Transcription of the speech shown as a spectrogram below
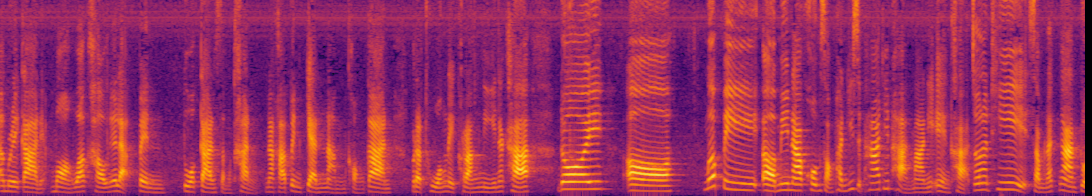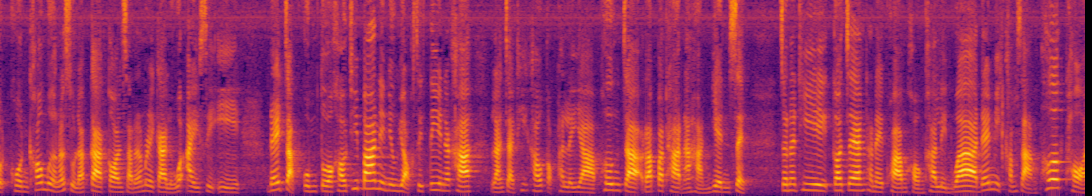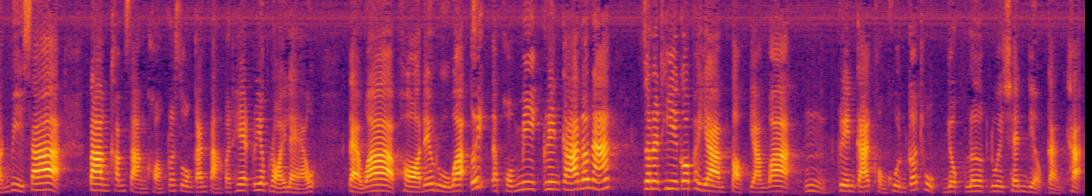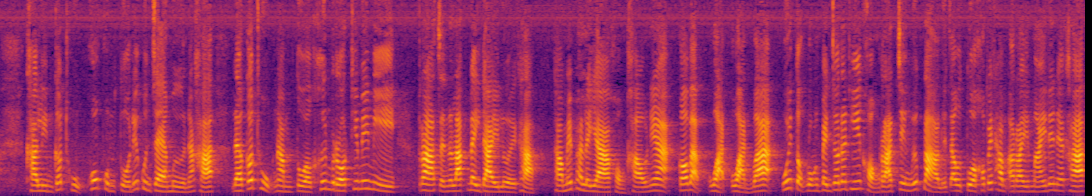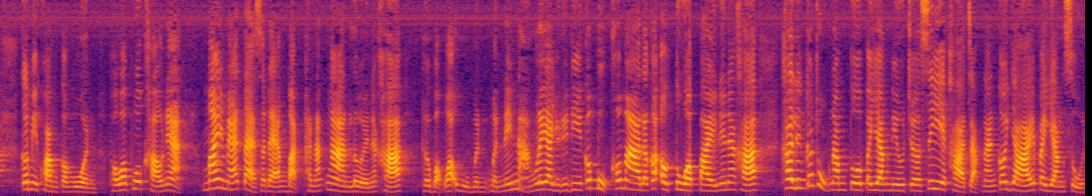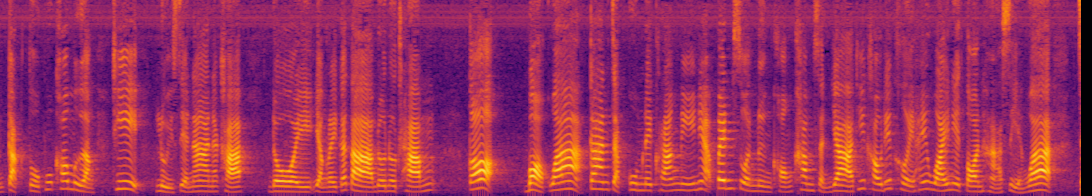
อเมริกาเนี่ยมองว่าเขาเนี่ยแหละเป็นตัวการสำคัญนะคะ เป็นแกนนำของการประท้วงในครั้งนี้นะคะ โดย เมื่อปีออมีนาคม 2025 ที่ผ่านมานี่เองค่ะ เจ้าหน้าที่สำนักงานตรวจคนเข้าเมืองและศุลกากรสหรัฐอเมริกาหรือว่า ICE ได้จับกลุ่มตัวเขาที่บ้านในนิวยอร์กซิตี้นะคะ หลังจากที่เขากับภรรยาเพิ่งจะรับประทานอาหารเย็นเสร็จ เจ้าหน้าที่ก็แจ้งทนายความของคารินว่าได้มีคำสั่งเพิกถอนวีซ่า ตามคำสั่งของกระทรวงการต่างประเทศเรียบร้อยแล้ว แต่ว่าพอได้รู้ว่า เอ้ย แต่ผมมีกรีนการ์ดแล้วนะ เจ้าหน้าที่ก็พยายามตอกย้ำว่าอืมกรีนการ์ดของคุณก็ถูกยกเลิกด้วยเช่นเดียวกันค่ะ คารินก็ถูกควบคุมตัวด้วยกุญแจมือนะคะ แล้วก็ถูกนำตัวขึ้นรถที่ไม่มีตราสัญลักษณ์ใด ๆ เลยค่ะทำให้ภรรยาของเขาเนี่ยก็แบบหวาดหวั่นว่า อุ้ยตกลงเป็นเจ้าหน้าที่ของรัฐจริงหรือเปล่า หรือจะเอาตัวเขาไปทำอะไรไหมเนี่ยนะคะ ก็มีความกังวล เพราะว่าพวกเขาเนี่ย ไม่แม้แต่แสดงบัตรพนักงานเลยนะคะ เธอบอกว่าโอ้โหเหมือนเหมือนในหนังเลยอะอยู่ดีๆ ก็บุกเข้ามาแล้วก็เอาตัวไปเนี่ยนะคะ คารินก็ถูกนำตัวไปยังนิวเจอร์ซีย์ค่ะ จากนั้นก็ย้ายไปยังศูนย์กักตัวผู้เข้าเมืองที่หลุยเซียนานะคะ โดยอย่างไรก็ตามโดนัลด์ทรัมป์ก็บอกว่าการจับกลุ่มในครั้งนี้เนี่ยเป็นส่วนหนึ่งของคำสัญญาที่เขาได้เคยให้ไว้ในตอนหาเสียงว่า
